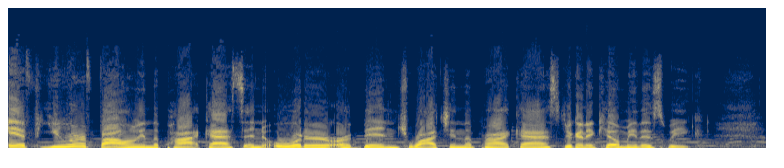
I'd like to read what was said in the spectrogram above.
If you are following the podcast in order or binge watching the podcast, you're going to kill me this week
